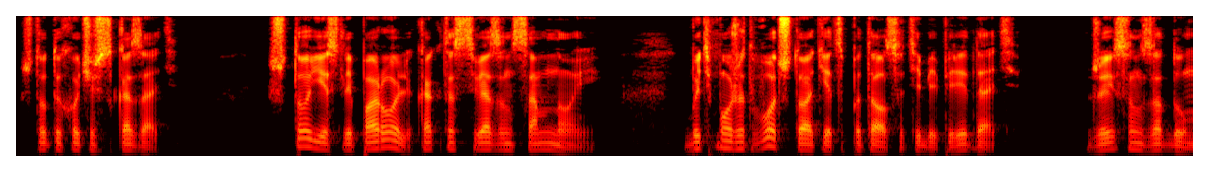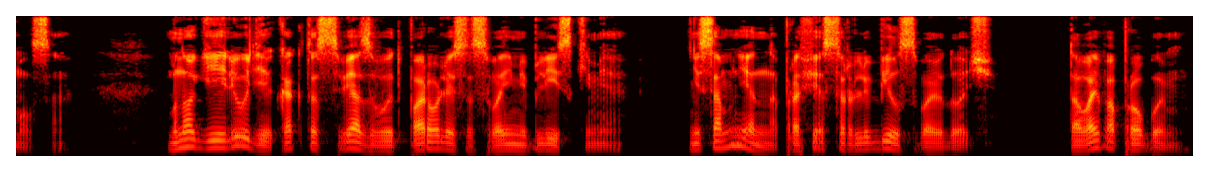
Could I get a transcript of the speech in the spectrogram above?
«Что ты хочешь сказать?» «Что, если пароль как-то связан со мной? Быть может, вот что отец пытался тебе передать?» Джейсон задумался. Многие люди как-то связывают пароли со своими близкими. Несомненно, профессор любил свою дочь. Давай попробуем.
